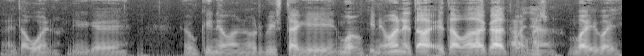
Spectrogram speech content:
Bai. eta bueno, nik e, eukinean hor biztaki, bueno, eukinean eta eta badakat, Ah, baina kasu. bai, bai.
